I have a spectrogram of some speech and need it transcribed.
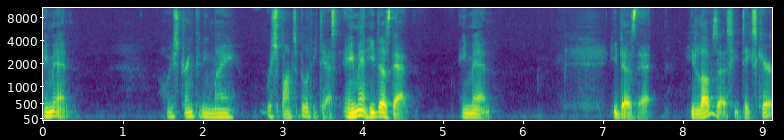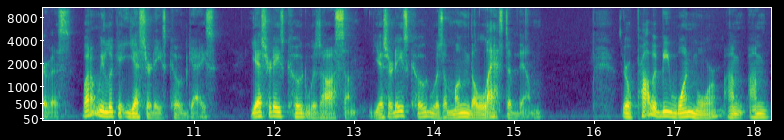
Amen. Always strengthening my responsibility task. Amen. He does that. Amen. He does that. He loves us. He takes care of us. Why don't we look at yesterday's code, guys? Yesterday's code was awesome. Yesterday's code was among the last of them. There'll probably be one more. I'm, I'm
